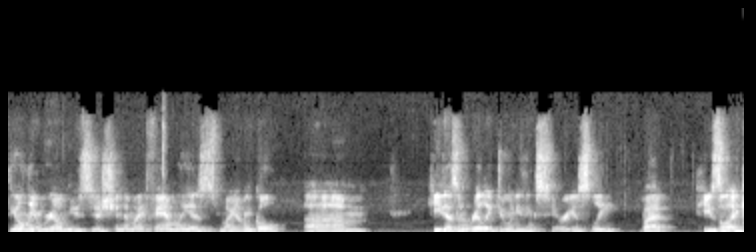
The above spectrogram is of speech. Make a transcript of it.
the only real musician in my family is my uncle. Um, he doesn't really do anything seriously, but he's like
